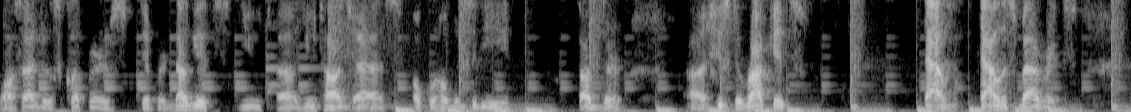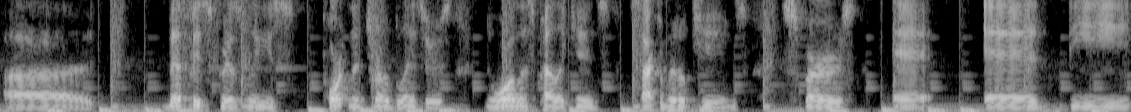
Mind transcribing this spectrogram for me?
Los Angeles Clippers, Denver Nuggets, uh, Utah Jazz, Oklahoma City Thunder, uh, Houston Rockets, Dallas Mavericks, uh, Memphis Grizzlies, Portland Trailblazers, New Orleans Pelicans, Sacramento Kings, Spurs, and and the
